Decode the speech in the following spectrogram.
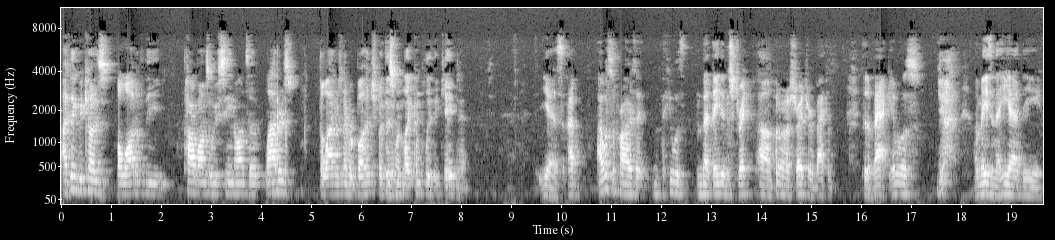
I think because a lot of the power bombs that we've seen onto ladders, the ladders never budge, but this mm-hmm. one like completely caved in. Yes, I I was surprised that he was that they didn't stretch um, put him on a stretcher back to, to the back. It was Yeah, amazing that he had the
